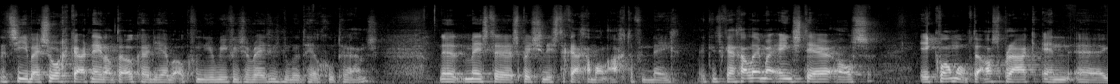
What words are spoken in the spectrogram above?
dat zie je bij Zorgkaart Nederland ook, hè, die hebben ook van die reviews en ratings, doen het heel goed trouwens. De meeste specialisten krijgen allemaal een 8 of een 9. Ze krijgen alleen maar één ster als ik kwam op de afspraak en eh, eh,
